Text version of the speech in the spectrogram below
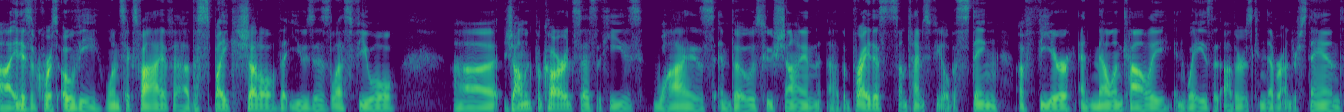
Uh, it is, of course, OV 165, uh, the Spike shuttle that uses less fuel uh, Jean Luc Picard says that he's wise, and those who shine uh, the brightest sometimes feel the sting of fear and melancholy in ways that others can never understand.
